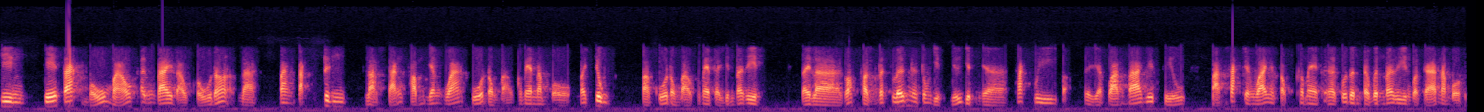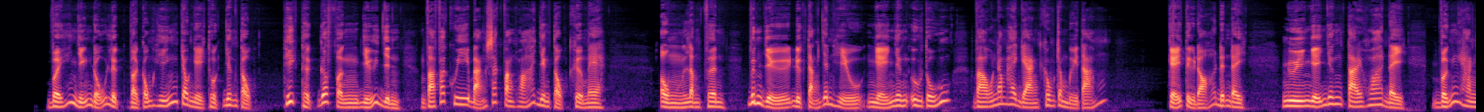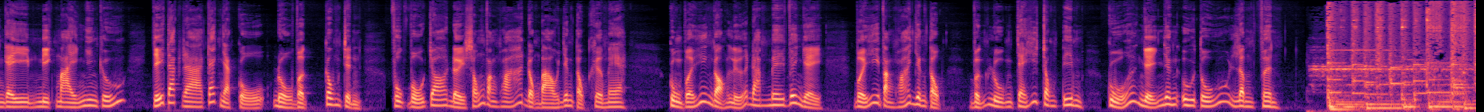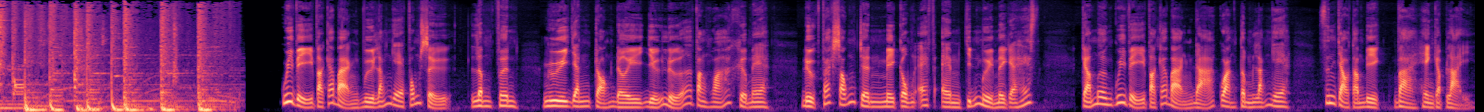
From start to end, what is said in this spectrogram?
chuyên chế tác mũ mão cân đai đạo cụ đó là mang đặc trưng là sản phẩm văn hóa của đồng bào Khmer Nam Bộ nói chung và của đồng bào Khmer tại Vinh nói riêng. Đây là góp phần rất lớn trong việc giữ gìn à, phát huy và à, quảng bá giới thiệu bản sắc văn hóa dân tộc Khmer à, của tỉnh Trà Vinh nói riêng và cả Nam Bộ. Với những nỗ lực và cống hiến cho nghệ thuật dân tộc, thiết thực góp phần giữ gìn và phát huy bản sắc văn hóa dân tộc Khmer, ông Lâm Phên vinh dự được tặng danh hiệu nghệ nhân ưu tú vào năm 2018. Kể từ đó đến đây, người nghệ nhân tài hoa này vẫn hàng ngày miệt mài nghiên cứu, chế tác ra các nhạc cụ, đồ vật, công trình phục vụ cho đời sống văn hóa đồng bào dân tộc Khmer, cùng với ngọn lửa đam mê với nghề, với văn hóa dân tộc vẫn luôn cháy trong tim của nghệ nhân ưu tú Lâm Phên. Quý vị và các bạn vừa lắng nghe phóng sự Lâm Phên, người dành trọn đời giữ lửa văn hóa Khmer, được phát sóng trên Mekong FM 90 MHz. Cảm ơn quý vị và các bạn đã quan tâm lắng nghe. Xin chào tạm biệt và hẹn gặp lại.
